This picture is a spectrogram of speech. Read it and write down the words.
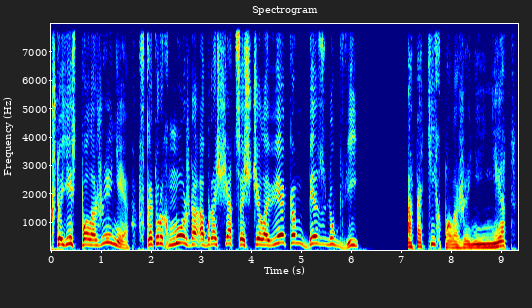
что есть положения, в которых можно обращаться с человеком без любви. А таких положений нет.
